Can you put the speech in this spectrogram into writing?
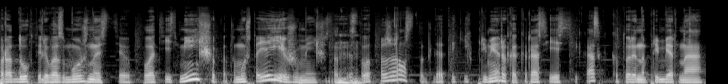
продукт или возможность э, платить меньше, потому что я езжу меньше. Соответственно, вот, пожалуйста, для таких примеров как раз есть и каска, которая, например, на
